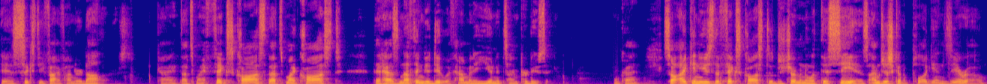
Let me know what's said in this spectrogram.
is $6,500. Okay, that's my fixed cost, that's my cost that has nothing to do with how many units I'm producing. Okay, so I can use the fixed cost to determine what this C is. I'm just going to plug in zero,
